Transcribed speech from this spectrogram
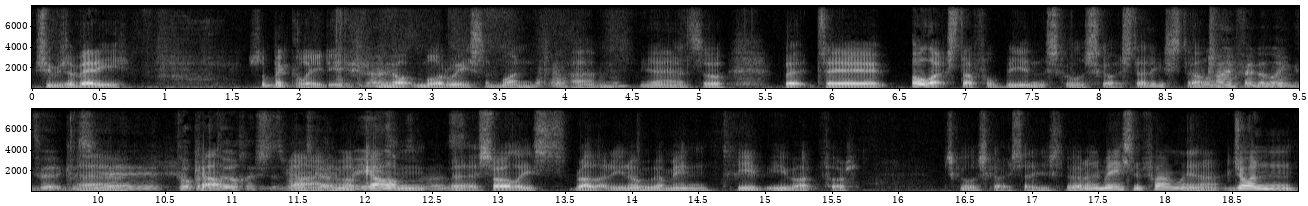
She was a very She's a big lady, not more ways than one. Um, yeah, so, but uh, all that stuff will be in the School of Scottish Studies still. I'll try and find a link to it because Uh, yeah, yeah. Top Cal- as well. Aye, well, Callum uh, Solly's brother, you know who I mean, he, he worked for School of Scottish Studies. They were an amazing family. Now. John,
